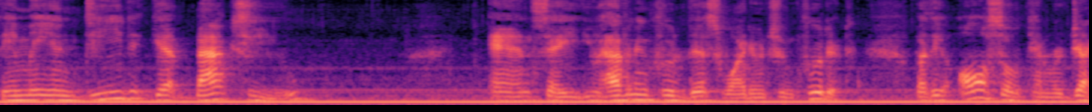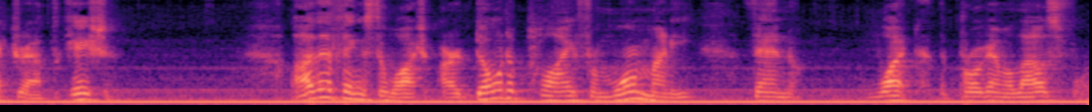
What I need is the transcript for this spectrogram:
they may indeed get back to you and say, You haven't included this, why don't you include it? But they also can reject your application. Other things to watch are don't apply for more money than what the program allows for.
